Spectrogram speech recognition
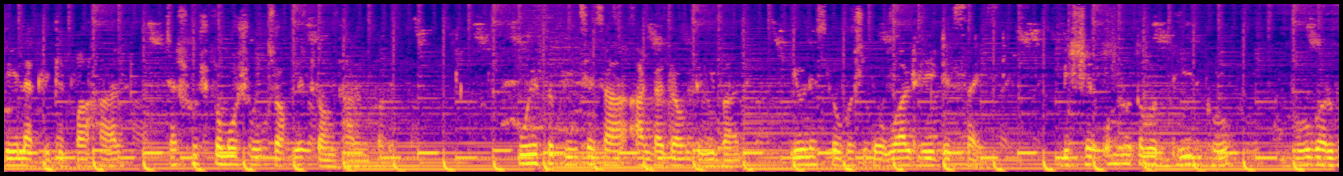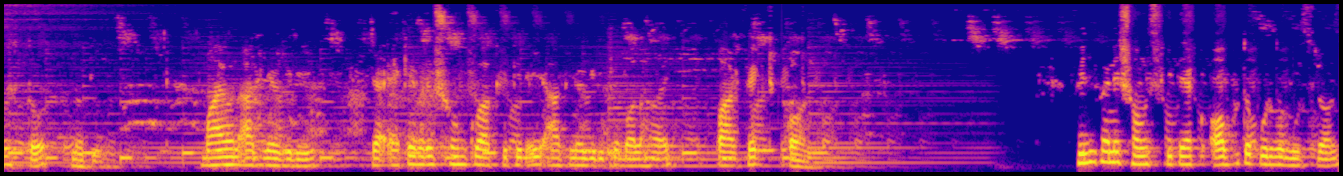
বেল আকৃতির পাহাড়, যা শুষ্ক মৌসুমে চকলেট রং ধারণ করে। Puerto Princesa underground river, UNESCO ঘোষিত ওয়ার্ল্ড হেরিটেজ সাইট, বিশ্বের অন্যতম দীর্ঘ ভূগর্ভস্থ নদী। মায়ন আগ্নেয়গিরি, যা একেবারে শঙ্কু আকৃতির এই আগ্নেয়গিরিকে বলা হয় পারফেক্ট কর্ন ফিলিপাইনের সংস্কৃতি এক অভূতপূর্ব মিশ্রণ,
